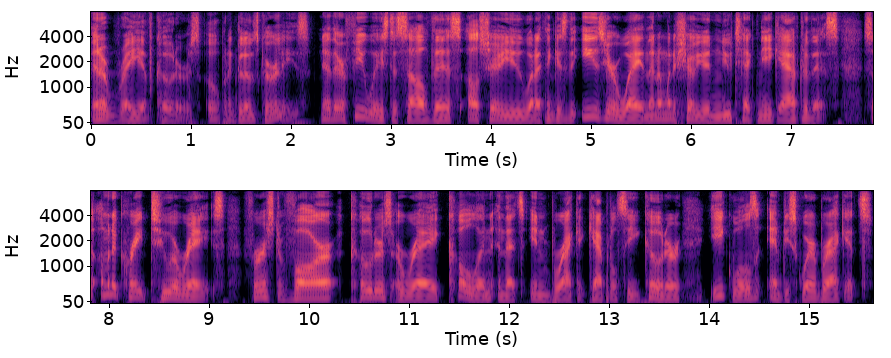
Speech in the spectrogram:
an array of coders, open and close curlies. Now, there are a few ways to solve this. I'll show you what I think is the easier way, and then I'm going to show you a new technique after this. So I'm going to create two arrays. First, var coders array colon, and that's in bracket capital C coder, equals empty square brackets.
